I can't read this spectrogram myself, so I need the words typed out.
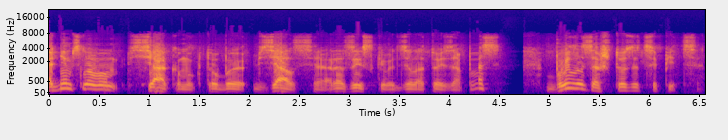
Одним словом, всякому, кто бы взялся разыскивать золотой запас, было за что зацепиться.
